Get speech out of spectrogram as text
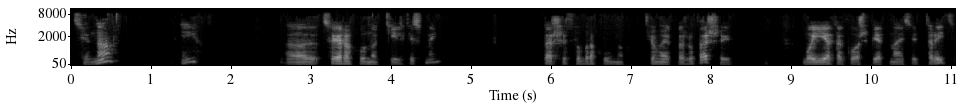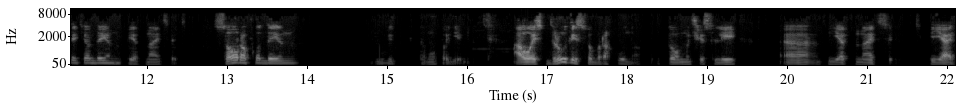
Ціна. І цей рахунок кількісний. Перший субрахунок. Чому я кажу перший? Бо є також 1531, 1541 ну і тому подібне. А ось другий субрахунок, у тому числі е, 15.5,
